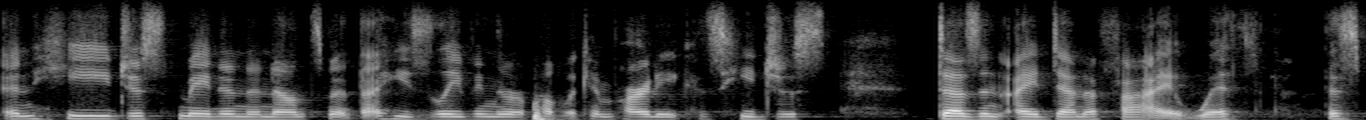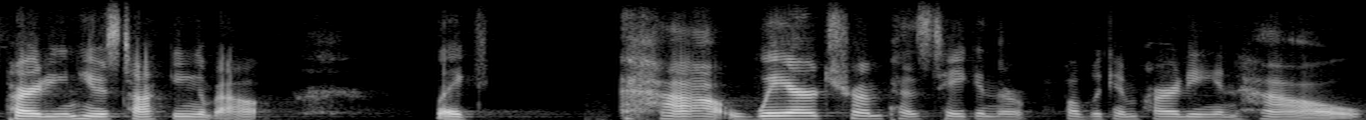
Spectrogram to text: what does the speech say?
and he just made an announcement that he's leaving the Republican Party because he just doesn't identify with this party, and he was talking about like how where Trump has taken the Republican Party and how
